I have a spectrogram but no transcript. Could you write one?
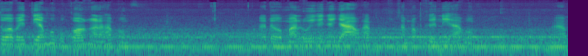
ตัวไปเตรียมอุปกรณ์ก่อนนะครับผมแล้วเดี๋ยวมาลุยกันยาวๆครับสำหรับคืนนี้ครับผม ครับ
